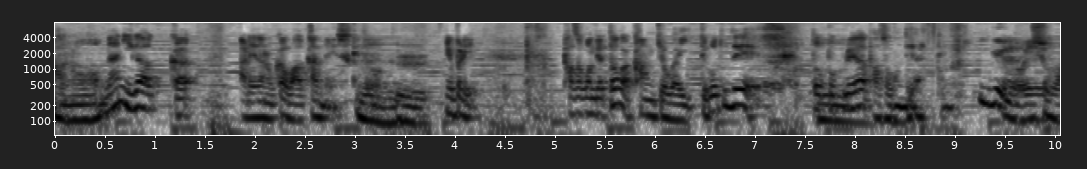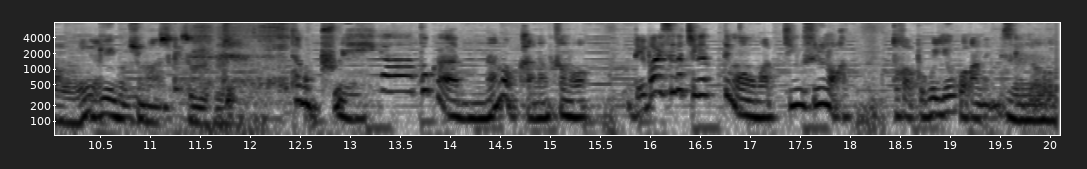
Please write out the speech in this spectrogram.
あの何がかあれなのかわかんないですけど、うん。うんやっぱりパソコンでやった方が環境がいいってことでトッププレイヤーはパソコンでやってる、ゲームは一緒なのにね。ゲームも一緒なんですけど多分プレイヤーとかなのかな？そのデバイスが違ってもマッチングするのかとか僕よくわかんないんですけど、うん。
